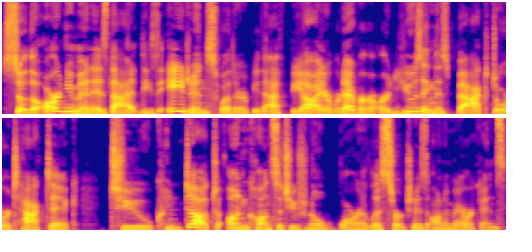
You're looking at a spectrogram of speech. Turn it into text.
So the argument is that these agents, whether it be the FBI or whatever, are using this backdoor tactic to conduct unconstitutional warrantless searches on Americans.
